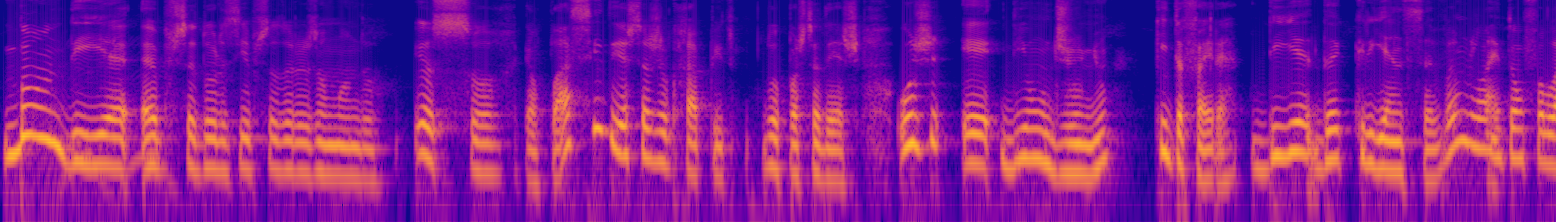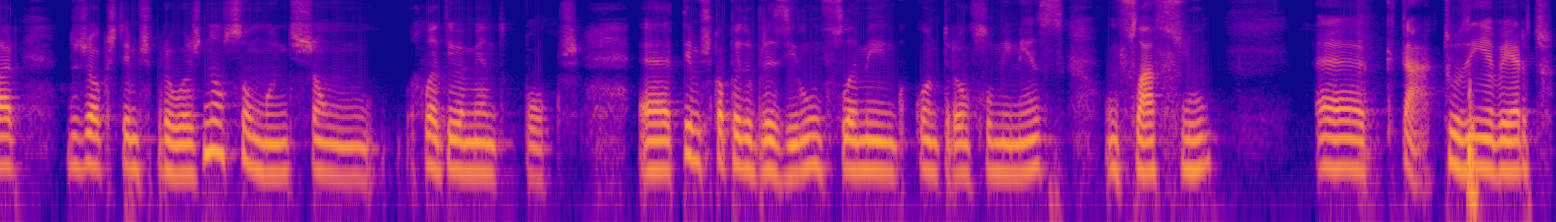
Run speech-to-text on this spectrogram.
Bom dia, apostadores e apostadoras do mundo. Eu sou Raquel Plácido e este é o Jogo Rápido do Aposta 10. Hoje é dia 1 de junho, quinta-feira, dia da criança. Vamos lá então falar dos jogos que temos para hoje. Não são muitos, são relativamente poucos. Uh, temos Copa do Brasil, um Flamengo contra um Fluminense, um Fla-Flu, uh, que está tudo em aberto.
